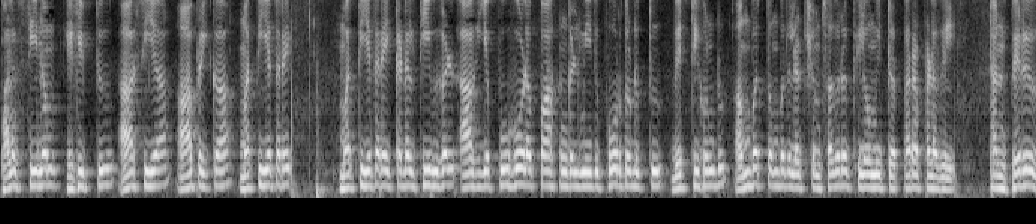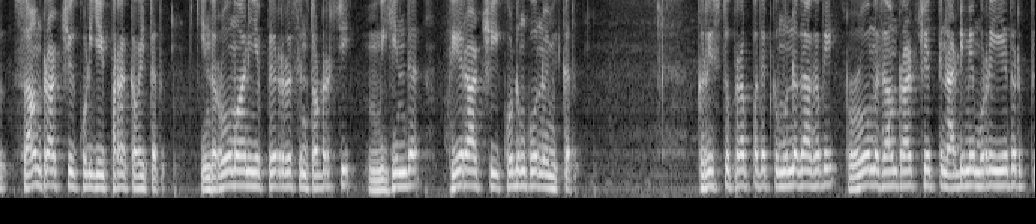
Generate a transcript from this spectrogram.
பலஸ்தீனம் எகிப்து ஆசியா ஆப்பிரிக்கா மத்திய தரை மத்திய தரைக்கடல் தீவுகள் ஆகிய பூகோள பாகங்கள் மீது போர் தொடுத்து வெற்றி கொண்டு ஐம்பத்தொன்பது லட்சம் சதுர கிலோமீட்டர் பரப்பளவில் தன் பெரு சாம்ராஜ்ய கொடியை பறக்க வைத்தது. இந்த ரோமானிய பேரரசின் தொடர்ச்சி மிகுந்த பேராட்சி கொடுங்கோன்மைமிக்கது கிறிஸ்து பிறப்பதற்கு முன்னதாகவே ரோம சாம்ராஜ்யத்தின் அடிமை முறையை எதிர்த்து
